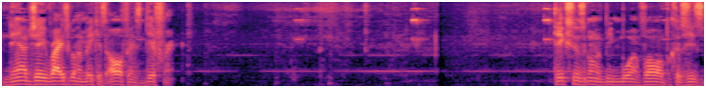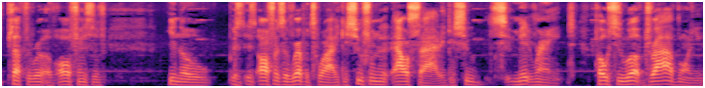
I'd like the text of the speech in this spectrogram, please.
now Jay Wright's going to make his offense different. Dixon's going to be more involved because his plethora of offensive, you know, his, his offensive repertoire. He can shoot from the outside. He can shoot mid range, post you up, drive on you.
